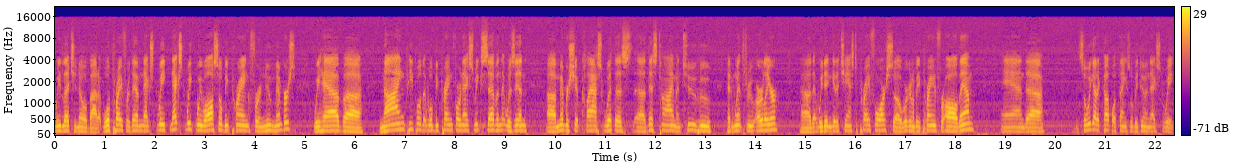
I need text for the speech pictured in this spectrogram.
we let you know about it. We'll pray for them next week. Next week, we will also be praying for new members. We have uh, nine people that we'll be praying for next week, seven that was in uh, membership class with us uh, this time, and two who had went through earlier uh, that we didn't get a chance to pray for. So we're going to be praying for all of them. And uh, so we got a couple of things we'll be doing next week.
